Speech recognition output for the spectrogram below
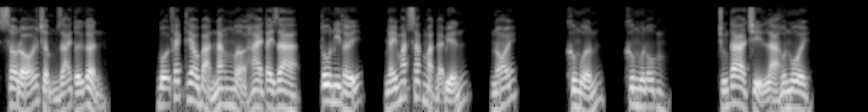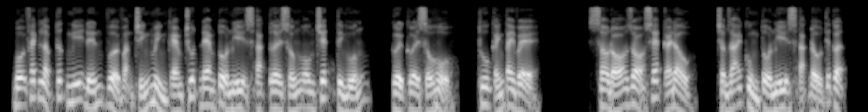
sau đó chậm rãi tới gần. Bội phách theo bản năng mở hai tay ra, tony thấy, nháy mắt sắc mặt đại biến, nói, không muốn không muốn ôm. Chúng ta chỉ là hôn môi bội phách lập tức nghĩ đến vừa vặn chính mình kém chút đem tony stark tươi sống ôm chết tình huống, cười cười xấu hổ, thu cánh tay về. Sau đó dò xét cái đầu, chậm rãi cùng tony stark đầu tiếp cận.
